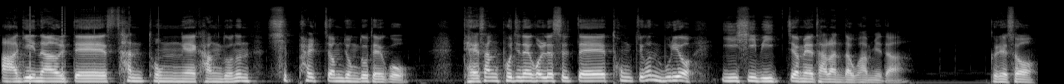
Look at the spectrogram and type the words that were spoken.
아기 낳을 때의 산통의 강도는 18점 정도 되고 대상포진에 걸렸을 때의 통증은 무려 22점에 달한다고 합니다. 그래서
